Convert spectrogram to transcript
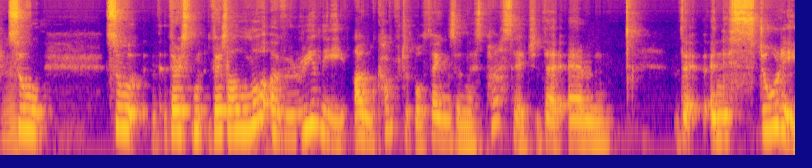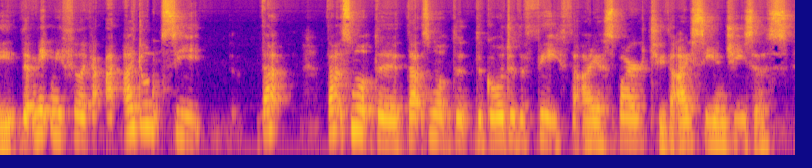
Mm. so so there's there's a lot of really uncomfortable things in this passage that um that in this story that make me feel like I, I don't see that that's not the that's not the, the God of the faith that I aspire to, that I see in Jesus,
